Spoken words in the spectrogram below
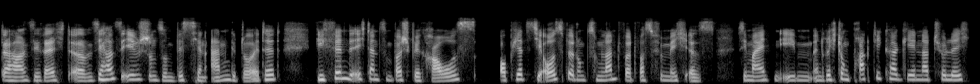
Da haben Sie recht. Ähm, Sie haben es eben schon so ein bisschen angedeutet. Wie finde ich dann zum Beispiel raus, ob jetzt die Ausbildung zum Landwirt was für mich ist. Sie meinten eben in Richtung Praktika gehen natürlich,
